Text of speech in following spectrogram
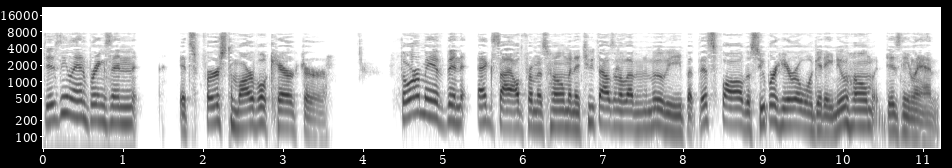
Disneyland brings in its first Marvel character. Thor may have been exiled from his home in a 2011 movie, but this fall the superhero will get a new home, Disneyland.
